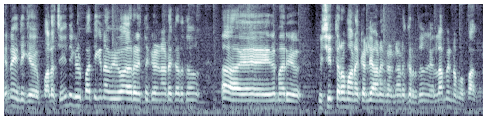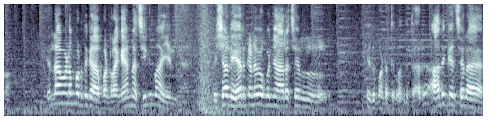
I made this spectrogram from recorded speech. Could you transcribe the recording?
ஏன்னா இன்னைக்கு பல செய்திகள் பார்த்தீங்கன்னா விவாகரத்துகள் நடக்கிறதும் இது மாதிரி விசித்திரமான கல்யாணங்கள் நடக்கிறதும் எல்லாமே நம்ம பார்க்குறோம். எல்லா விளம்பரத்துக்காக பண்ணுறாங்க ஏன்னா சினிமா இல்லை. விஷால் ஏற்கனவே கொஞ்சம் அரசியல் இது பண்ணுறதுக்கு வந்துட்டார். அதுக்கு சில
